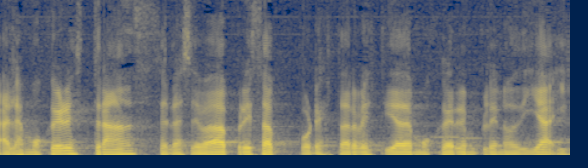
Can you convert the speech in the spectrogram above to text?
a las mujeres trans se las llevaba presa por estar vestida de mujer en pleno día y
